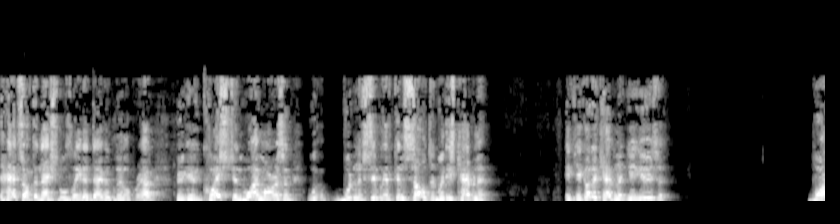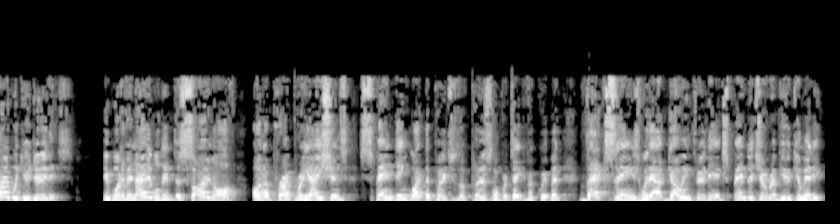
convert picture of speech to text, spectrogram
hats off to Nationals leader David Littleproud, who, who questioned why Morrison w- wouldn't have simply have consulted with his cabinet. If you've got a cabinet, you use it. Why would you do this? It would have enabled him to sign off on appropriations spending like the purchase of personal protective equipment, vaccines without going through the expenditure review committee.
